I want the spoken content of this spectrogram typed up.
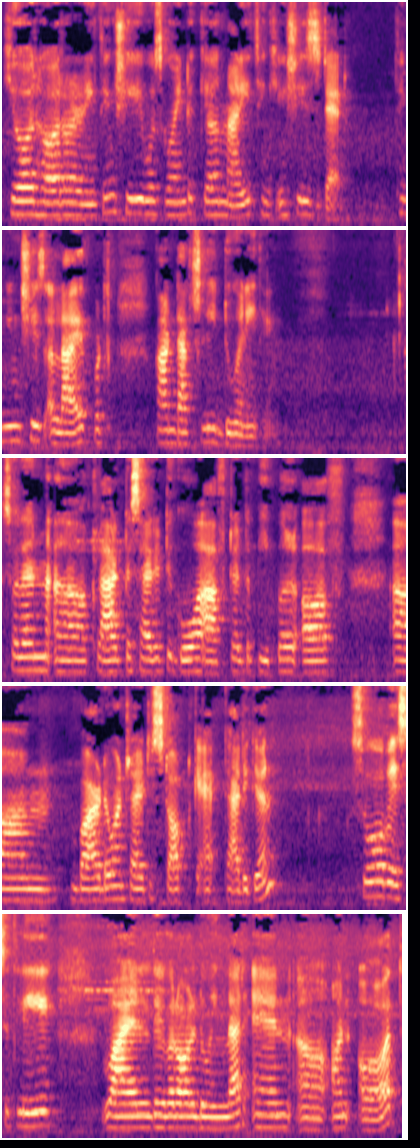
hear her or anything. She was going to kill Madi, thinking she's dead, thinking she's alive but can't actually do anything so then uh, Clarke decided to go after the people of um, Bardo and try to stop Cadogan. So basically, while they were all doing that, and uh, on Earth,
